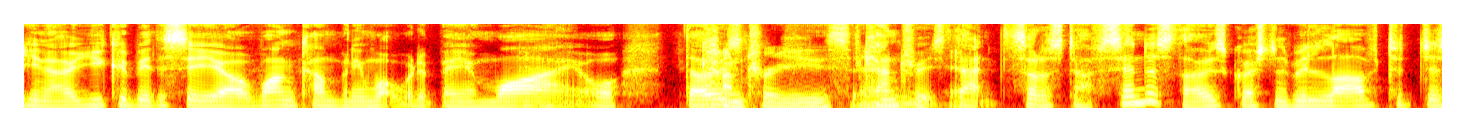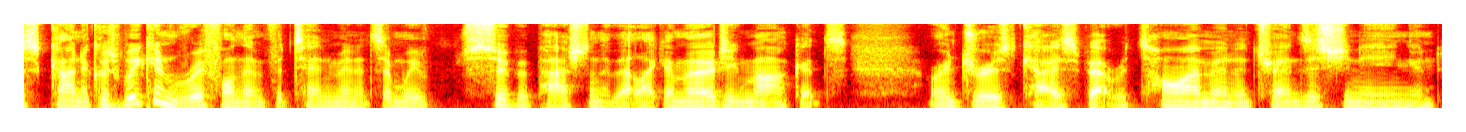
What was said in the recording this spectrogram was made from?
you know, you could be the CEO of one company, what would it be and why? Or those countries. and- countries, yeah. that sort of stuff. Send us those questions. We love to just kind of because we can riff on them for ten minutes, and we're super passionate about like emerging markets, or in Drew's case about retirement and transitioning, and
